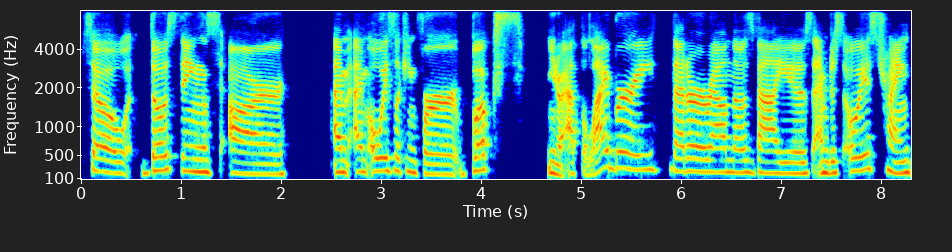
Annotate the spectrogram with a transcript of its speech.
So those things are, I'm, I'm always looking for books, you know, at the library that are around those values. I'm just always trying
